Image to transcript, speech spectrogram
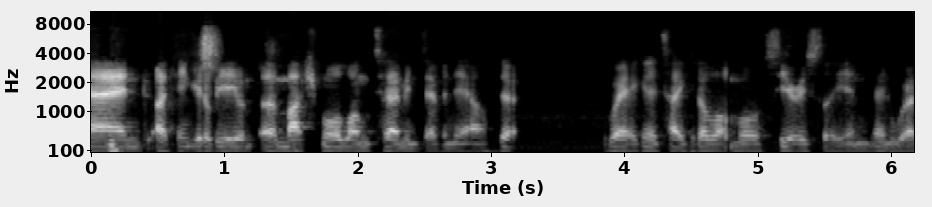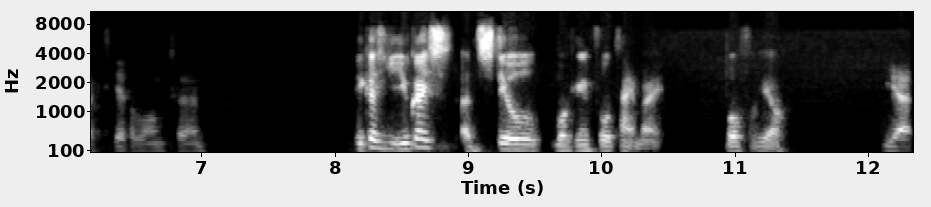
and I think it'll be a, a much more long-term endeavor now that we're going to take it a lot more seriously and, and work together long term. Because you guys are still working full time, right? Both of you. Yeah.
